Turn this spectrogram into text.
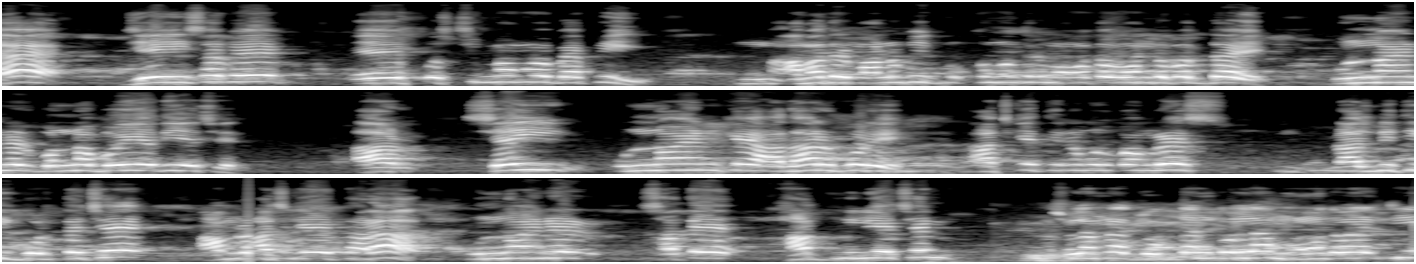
হ্যাঁ যে হিসাবে পশ্চিমবঙ্গ ব্যাপী আমাদের মানবিক মুখ্যমন্ত্রী মমতা বন্দ্যোপাধ্যায় উন্নয়নের বন্যা বইয়ে দিয়েছেন। আর সেই উন্নয়নকে আধার করে আজকে তৃণমূল কংগ্রেস রাজনীতি করতেছে। আমরা আজকে তারা উন্নয়নের সাথে হাত মিলিয়েছেন। আসলে আমরা যোগদান করলাম, মমতা ব্যানার্জি,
